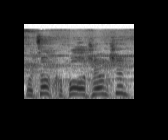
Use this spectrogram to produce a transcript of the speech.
What's up, Coppola Junction?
